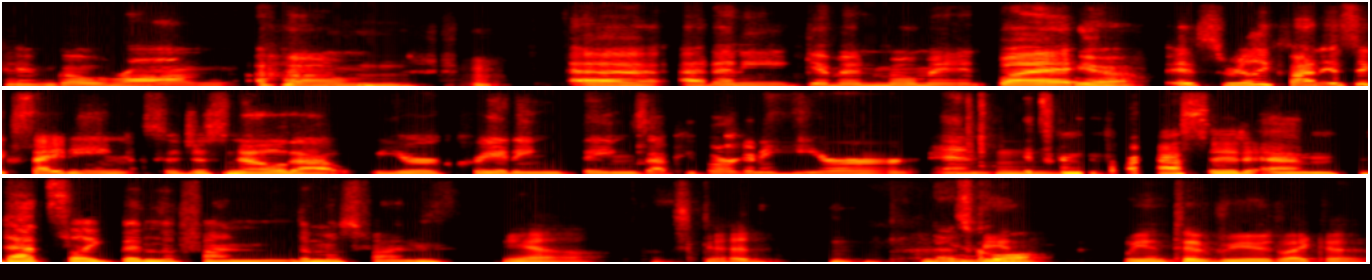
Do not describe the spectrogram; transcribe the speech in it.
can go wrong um, Mhm. uh, at any given moment, but Yeah. it's really fun. It's exciting to just know that you're creating things that people are going to hear and it's Mhm. going to be broadcasted. And that's like been the fun, the most fun. Yeah, that's good. That's Yeah. We in- cool. We interviewed like a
